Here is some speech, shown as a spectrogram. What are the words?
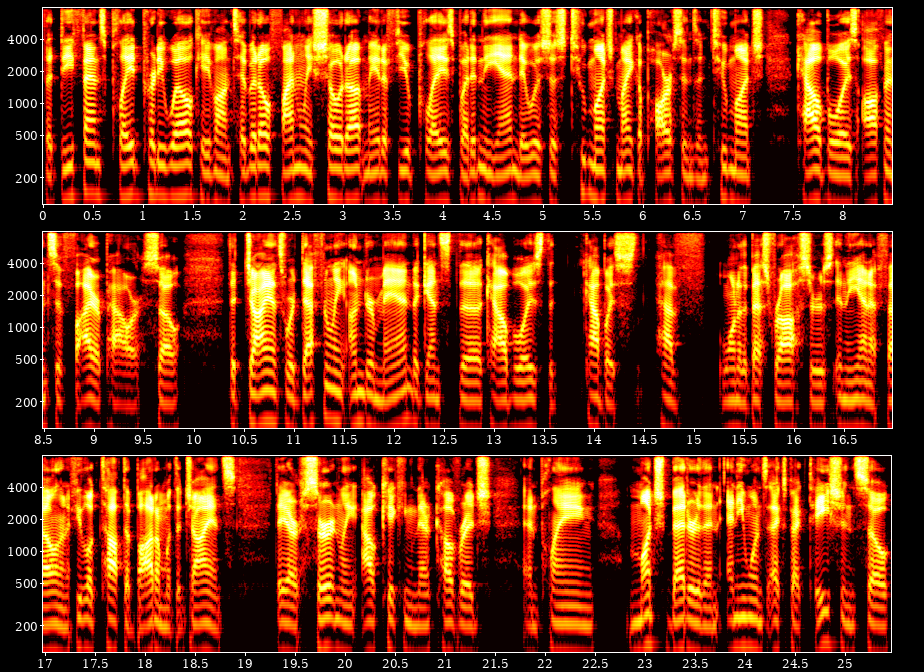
The defense played pretty well. Kayvon Thibodeaux finally showed up, made a few plays, but in the end, it was just too much Micah Parsons and too much Cowboys offensive firepower. So the Giants were definitely undermanned against the Cowboys. The Cowboys have one of the best rosters in the NFL, and if you look top to bottom with the Giants, they are certainly outkicking their coverage and playing much better than anyone's expectations. So,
